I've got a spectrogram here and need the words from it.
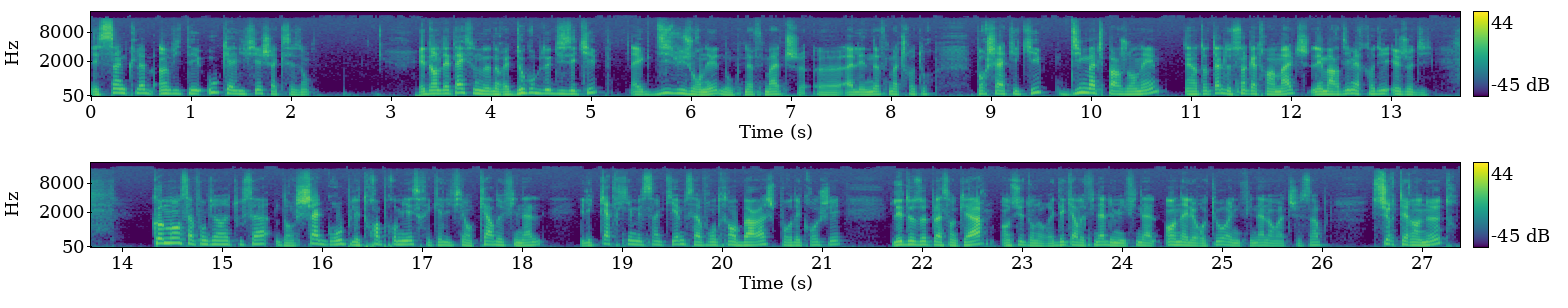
et 5 clubs invités ou qualifiés chaque saison. Et dans le détail, ça nous donnerait deux groupes de 10 équipes avec 18 journées, donc 9 matchs euh, aller, 9 matchs retour pour chaque équipe, 10 matchs par journée et un total de 180 matchs les mardis, mercredis et jeudis. Comment ça fonctionnerait tout ça? Dans chaque groupe, les trois premiers seraient qualifiés en quart de finale et les quatrièmes et cinquièmes s'affronteraient en barrage pour décrocher les deux autres places en quart. Ensuite, on aurait des quarts de finale, demi-finale en aller-retour et une finale en match simple sur terrain neutre.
